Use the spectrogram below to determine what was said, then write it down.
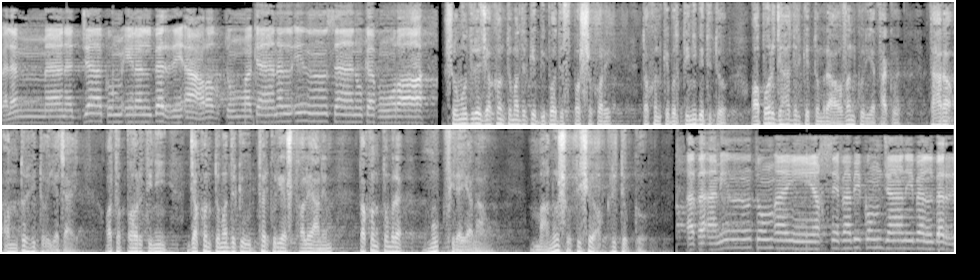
فلما نجاكم إلى البر أعرضتم وكان الإنسان كفورا সমুদ্রে যখন তোমাদেরকে বিপদ স্পর্শ করে তখন কেবল তিনি ব্যতীত অপর যাহাদেরকে তোমরা আহ্বান করিয়া থাকো তাহারা অন্তর্হিত হইয়া যায় অতঃপর তিনি যখন তোমাদেরকে উদ্ধার করিয়া স্থলে আনেন তখন তোমরা মুখ ফিরাইয়া নাও মানুষ অতিশয় অকৃতজ্ঞ أفأمنتم أن يخسف بكم جانب البر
